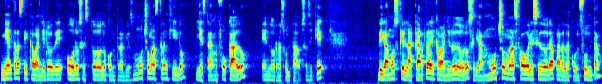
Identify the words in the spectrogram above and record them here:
mientras que el caballero de oros es todo lo contrario, es mucho más tranquilo y está enfocado en los resultados. Así que digamos que la carta del caballero de oros sería mucho más favorecedora para la consulta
